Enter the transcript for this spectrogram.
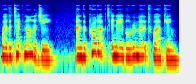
where the technology and the product enable remote working.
